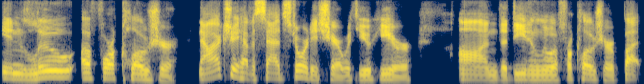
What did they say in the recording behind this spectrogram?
in lieu of foreclosure. Now, I actually have a sad story to share with you here on the deed in lieu of foreclosure, but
